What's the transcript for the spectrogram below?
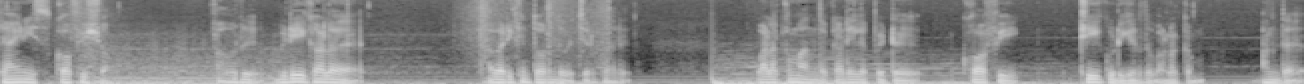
சைனீஸ் காஃபி ஷாப் அவர் விடிய கால வரைக்கும் திறந்து வச்சுருப்பார். வழக்கமாக அந்த கடையில் போய்ட்டு காஃபி டீ குடிக்கிறது வழக்கம். அந்த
